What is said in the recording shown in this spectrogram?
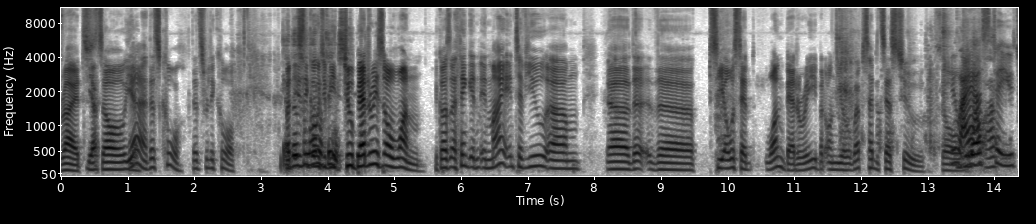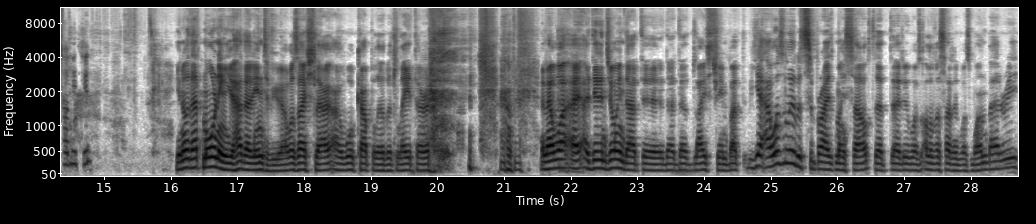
Right. Yeah. so yeah, yeah. that's cool. That's really cool. Yeah, but is it going to things. be two batteries or one? Because I think in, in my interview, um, uh, the the CEO said one battery, but on your website it says two. So two, I asked you. You told me two. You know, that morning you had that interview. I was actually I, I woke up a little bit later, and I, I, I didn't join that uh, that that live stream. But yeah, I was a little bit surprised myself that that it was all of a sudden it was one battery.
